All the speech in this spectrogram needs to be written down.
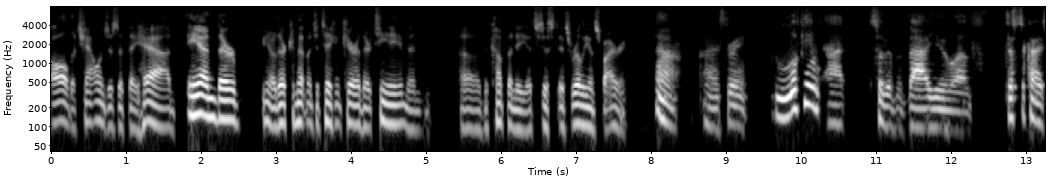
all the challenges that they had and their you know their commitment to taking care of their team and uh, the company. It's just it's really inspiring. Ah, that's great. Looking at sort of the value of just to kind of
